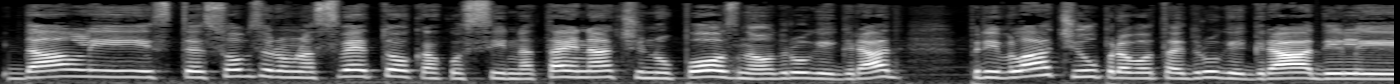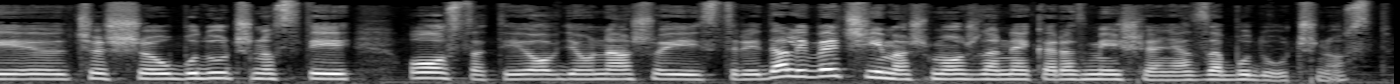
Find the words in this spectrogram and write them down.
Da li ste s obzirom na sve to kako si na taj način upoznao drugi grad, privlači upravo taj drugi grad ili ćeš u budućnosti ostati ovdje u našoj Istri? Da li već imaš možda neka razmišljanja za budućnost? E,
